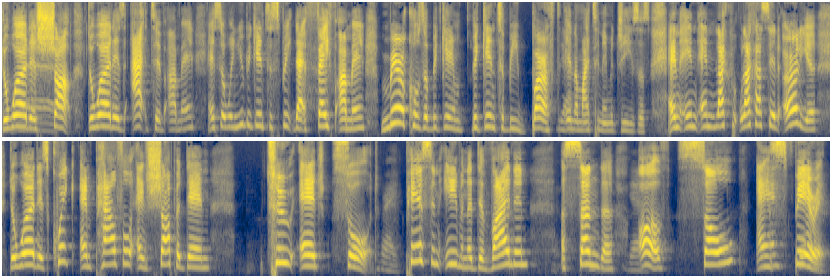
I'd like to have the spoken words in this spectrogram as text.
The word is sharp. The word is active. Amen. And so when you begin to speak that faith, amen, miracles will begin begin to be birthed in the mighty name of Jesus. And and and like like I said earlier, the word is quick and powerful and sharper than two-edged sword, Right. piercing even the dividing asunder of soul and, And spirit.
